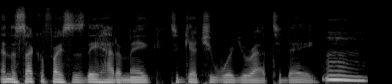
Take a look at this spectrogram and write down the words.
and the sacrifices they had to make to get you where you're at today. Mm.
